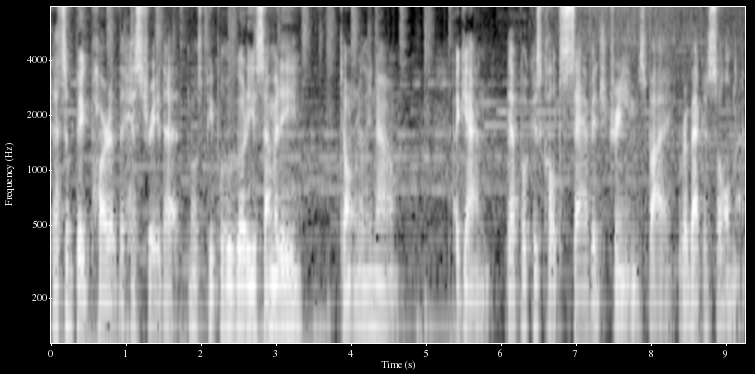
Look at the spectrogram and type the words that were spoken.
That's a big part of the history that most people who go to Yosemite don't really know. Again, that book is called Savage Dreams by Rebecca Solnit.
